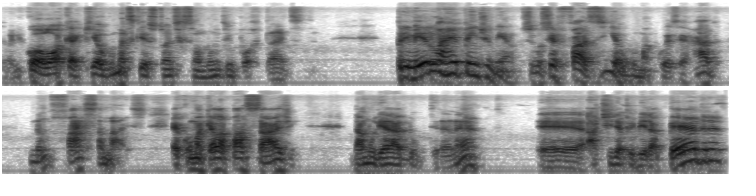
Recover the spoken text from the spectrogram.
Então, ele coloca aqui algumas questões que são muito importantes. Primeiro, o arrependimento. Se você fazia alguma coisa errada, não faça mais. É como aquela passagem da mulher adúltera, né? É, atire a primeira pedra,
